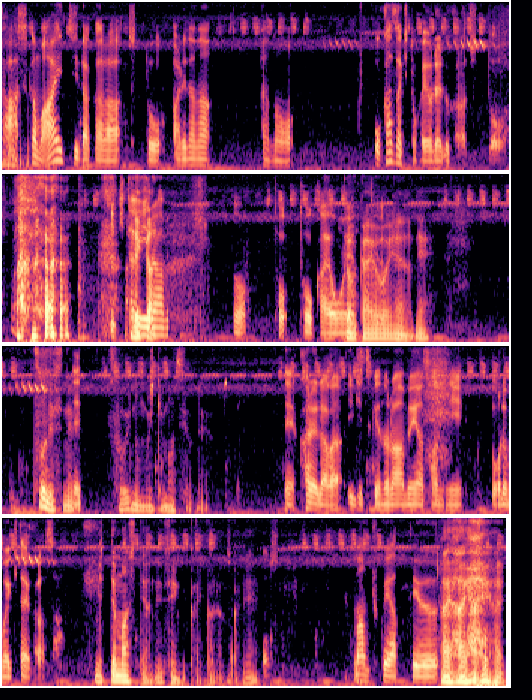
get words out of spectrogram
な。あー、しかも愛知だから、ちょっと、あれだな。あの、岡崎とか寄れるから、ちょっと、行きたいラーメンと、と東海オンエア東海オンエアのね。そうですねね。そういうのもいけますよね。ね、彼らが行きつけのラーメン屋さんに、俺も行きたいからさ、言ってましたよね、前回かなんかね。満腹屋っていう、はいはいはいはい。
